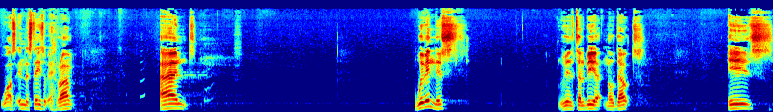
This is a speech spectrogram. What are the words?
whilst in the state of Ihram and within this within Talbiyah, no doubt, is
